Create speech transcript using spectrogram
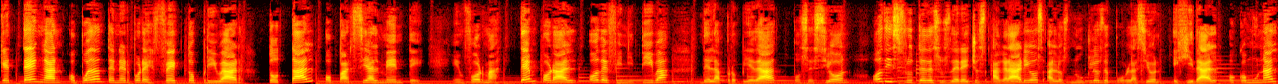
que tengan o puedan tener por efecto privar total o parcialmente, en forma temporal o definitiva, de la propiedad, posesión o disfrute de sus derechos agrarios a los núcleos de población ejidal o comunal.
